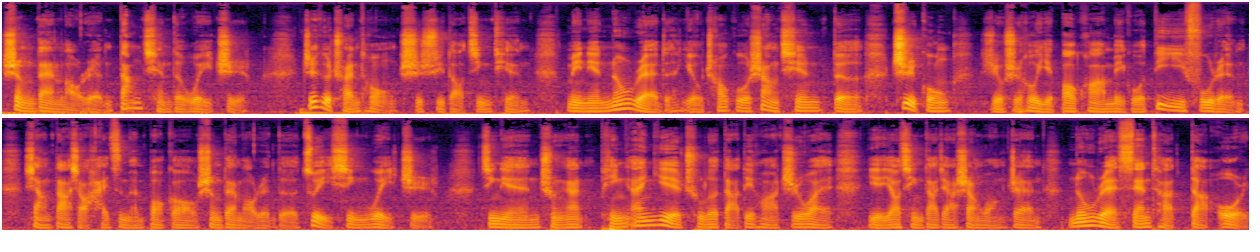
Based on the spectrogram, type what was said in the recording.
圣诞老人当前的位置。这个传统持续到今天，每年 No Red 有超过上千的志工，有时候也包括美国第一夫人，向大小孩子们报告圣诞老人的最新位置。今年春安平安夜，除了打电话之外，也邀请大家上网站 NoRedSanta.org，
